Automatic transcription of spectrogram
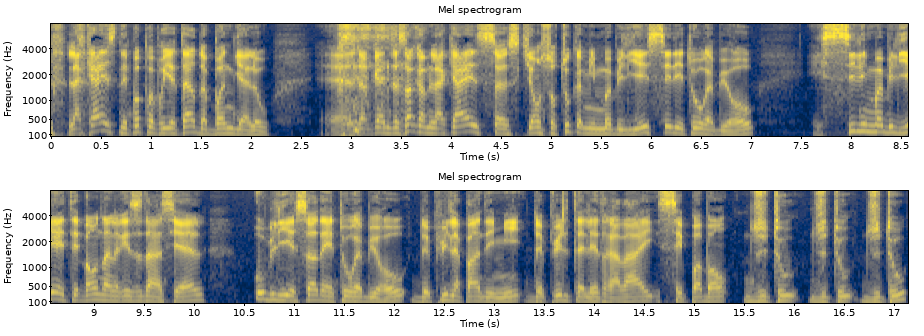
la, caisse n'est pas propriétaire de bonne galop. Euh, une organisation comme la caisse, euh, ce qu'ils ont surtout comme immobilier, c'est des tours à bureau. Et si l'immobilier était bon dans le résidentiel, oubliez ça d'un tour à bureau. Depuis la pandémie, depuis le télétravail, c'est pas bon du tout, du tout, du tout.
